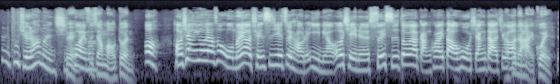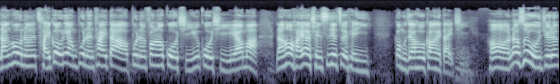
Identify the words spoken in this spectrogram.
那你不觉得他们很奇怪吗？自相矛盾哦，好像又要说我们要全世界最好的疫苗，而且呢，随时都要赶快到货，想打就要打，买贵。然后呢，采购量不能太大，不能放到过期，因为过期也要骂。然后还要全世界最便宜。干嘛叫喝康的代志？哦，那所以我觉得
